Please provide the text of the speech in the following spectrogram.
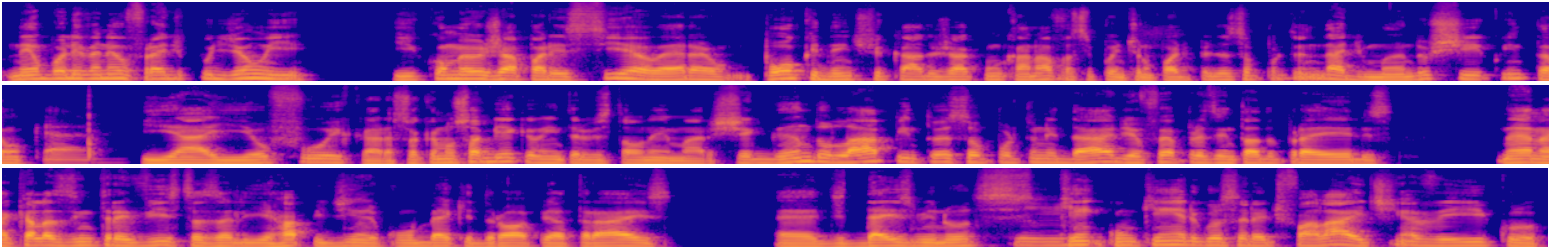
nem o Bolívia nem o Fred podiam ir. E como eu já aparecia, eu era um pouco identificado já com o canal, eu falei assim, pô, a gente não pode perder essa oportunidade, manda o Chico então. Cara, E aí eu fui, cara. Só que eu não sabia que eu ia entrevistar o Neymar. Chegando lá, pintou essa oportunidade, eu fui apresentado para eles, né, naquelas entrevistas ali rapidinho, com o backdrop atrás, é, de 10 minutos, quem- com quem ele gostaria de falar, e tinha veículo,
